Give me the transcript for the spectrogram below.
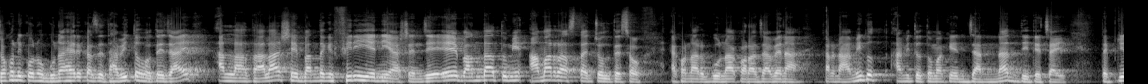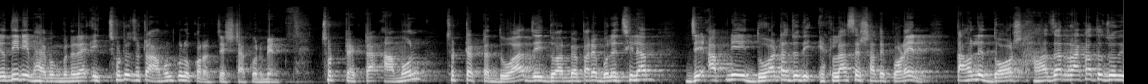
যখনই কোনো গুনাহের কাজে ধাবিত হতে যায়, আল্লাহ তালা সেই বান্দাকে ফিরিয়ে নিয়ে আসেন যে, এ বান্দা, তুমি আমার রাস্তায় চলতেছো। এখন আর গুনাহ করা যাবে না। কারণ আমি আমি তো তোমাকে জান্নাত দিতে চাই। তাই প্রিয় দিনই ভাই এবং বোনেরা, এই ছোট ছোট আমলগুলো করার চেষ্টা করবেন। ছোট্ট একটা আমল, ছোট্ট একটা দোয়া, যেই দোয়ার ব্যাপারে বলেছিলাম যে আপনি এই দোয়াটা যদি এখলাসের সাথে পড়েন, তাহলে দশ হাজার রাকাতও যদি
